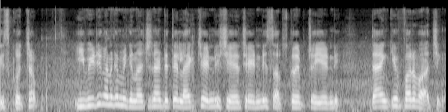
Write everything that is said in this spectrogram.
తీసుకొచ్చాం. ఈ వీడియో కనుక మీకు నచ్చినట్టయితే లైక్ చేయండి షేర్ చేయండి సబ్స్క్రైబ్ చేయండి. థ్యాంక్ యూ ఫర్ వాచింగ్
